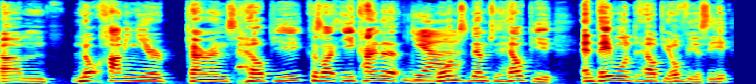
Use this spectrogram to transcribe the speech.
um not having your parents help you because like you kind of Yeah. want them to help you and they want to help you obviously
